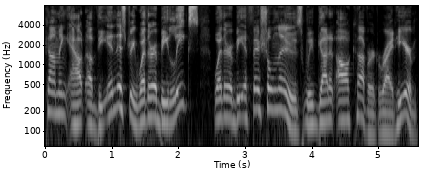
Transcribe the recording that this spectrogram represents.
coming out of the industry. Whether it be leaks, whether it be official news, we've got it all covered right here.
